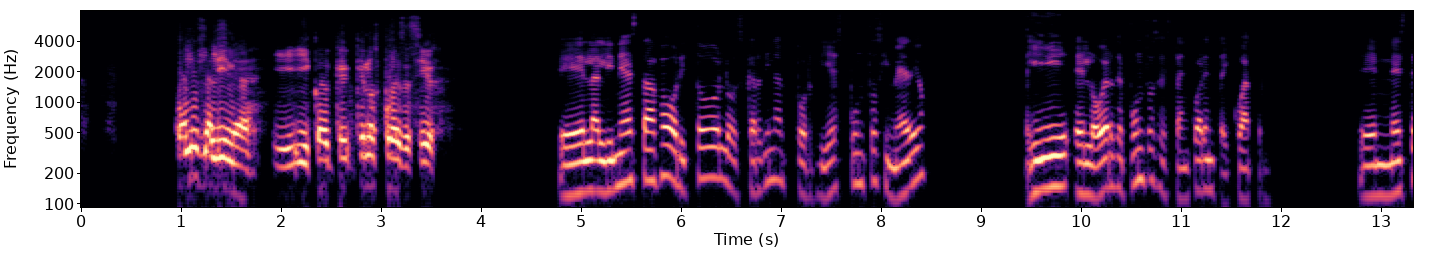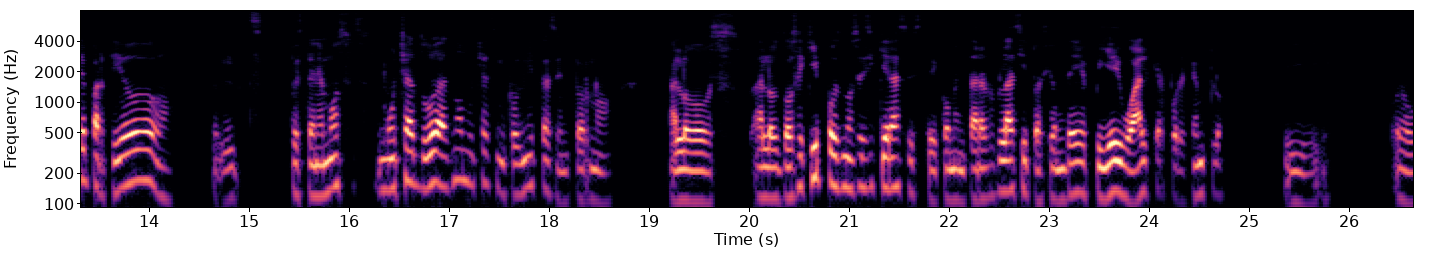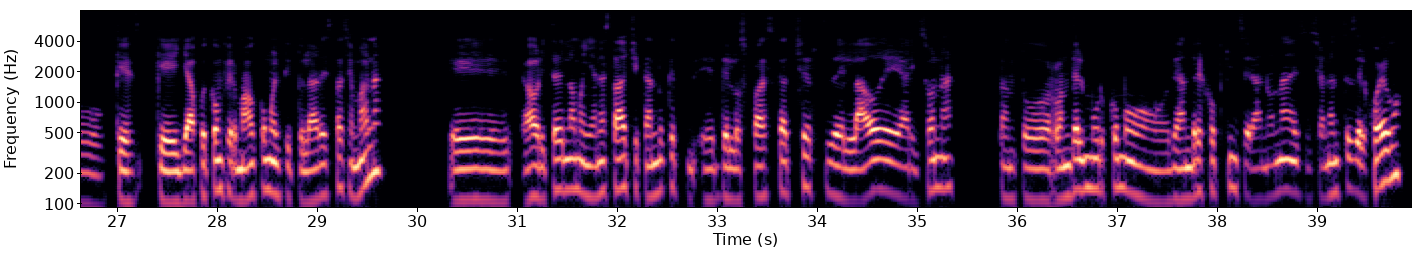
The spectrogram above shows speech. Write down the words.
¿Cuál es la línea y, qué, nos puedes decir? Eh, la línea está favorito los Cardinals por 10 puntos y medio y el over de puntos está en 44. En este partido, pues tenemos muchas dudas, ¿no? Muchas incógnitas en torno a los, a los dos equipos. No sé si quieras este, comentar la situación de PJ Walker, por ejemplo, y, o que, que ya fue confirmado como el titular esta semana. Eh, ahorita en la mañana estaba checando que eh, de los pass catchers del lado de Arizona, tanto Rondell Moore como de Andre Hopkins serán una decisión antes del juego.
